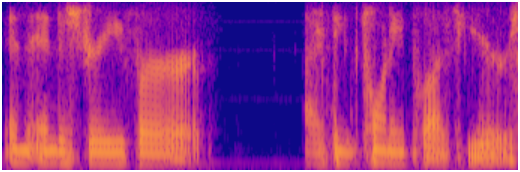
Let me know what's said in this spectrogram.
in the industry for, I think, 20 plus years.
